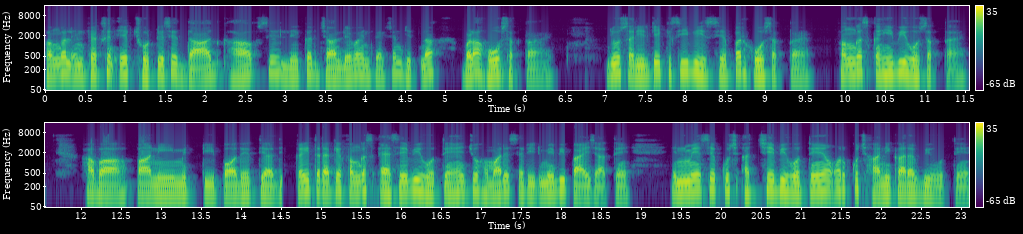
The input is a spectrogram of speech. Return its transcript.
फंगल इन्फेक्शन एक छोटे से दाद घाव से लेकर जानलेवा इन्फेक्शन जितना बड़ा हो सकता है, जो शरीर के किसी भी हिस्से पर हो सकता है, फंगस कहीं भी हो सकता है। हवा, पानी, मिट्टी, पौधे इत्यादि। कई तरह के फंगस ऐसे भी होते हैं जो हमारे शरीर में भी पाए जाते हैं। इनमें से कुछ अच्छे भी होते हैं और कुछ हानिकारक भी होते हैं।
